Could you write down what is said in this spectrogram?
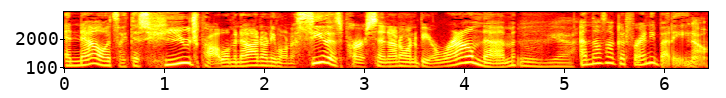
And now it's like this huge problem. And now I don't even want to see this person. I don't want to be around them. Ooh, yeah. And that's not good for anybody. No.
